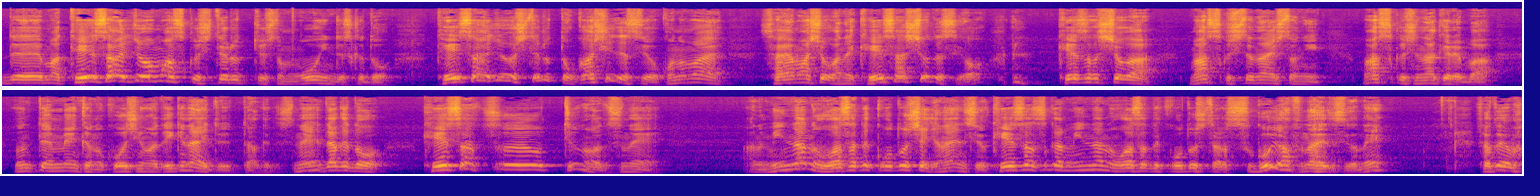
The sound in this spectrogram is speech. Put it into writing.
でまあ体裁上マスクしてるっていう人も多いんですけど体裁上してるっておかしいですよ。この前狭山署がね警察署ですよ。警察署がマスクしてない人にマスクしなければ運転免許の更新はできないと言ったわけですね。だけど警察っていうのはですねあのみんなの噂で行動しちゃいけないんですよ。警察がみんなの噂で行動したらすごい危ないですよね。例えば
